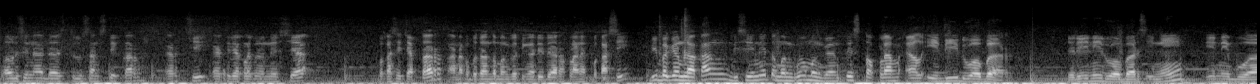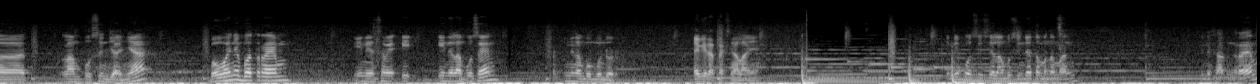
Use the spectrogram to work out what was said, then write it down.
Lalu di sini ada tulisan stiker RC R3 Club Indonesia Bekasi chapter karena kebetulan teman gue tinggal di daerah planet Bekasi. Di bagian belakang di sini teman gue mengganti stok lamp LED 2 bar. Jadi ini dua bars ini, ini buat lampu senjanya, bawahnya buat rem. Ini sampai ini lampu sen, ini lampu mundur. Eh kita tes nyalanya. Ini posisi lampu senja teman-teman ini saat ngerem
